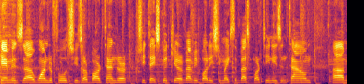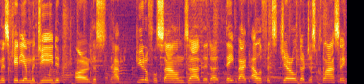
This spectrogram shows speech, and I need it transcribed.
Kim is uh, wonderful. She's our bartender. She takes good care of everybody. She makes the best martinis in town. Uh, Miss Kitty and Majid are the, have beautiful sounds uh, that uh, date back. Ella Fitzgerald, they're just classic.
